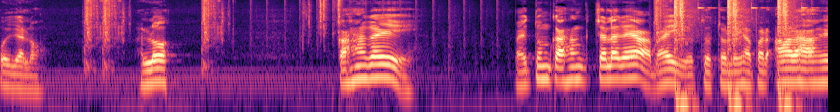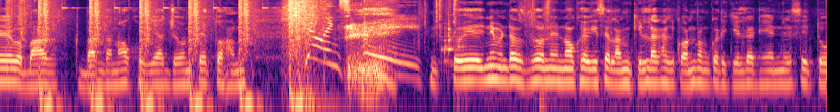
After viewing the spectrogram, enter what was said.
কই গেল? হ্যালো? কাহা গায়ে? भाई तुम कहाँ चला गया भाई तो चलो यहाँ पर आ रहा है बाहर बंदा नॉक हो गया जोन पे तो हम Killing spree! তো এনিমেন্টাস জোনে নক হয়ে গেছিল আমি কিলটা খালি কনফার্ম করে কিলটা নিয়ে নিয়েছি তো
